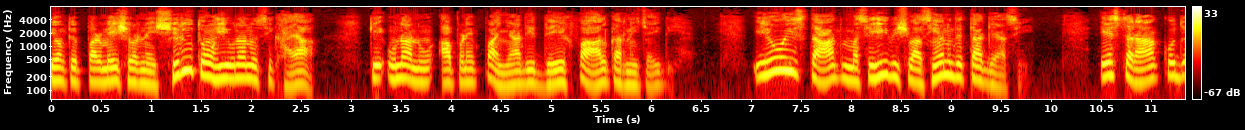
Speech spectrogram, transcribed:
ਕਿਉਂਕਿ ਪਰਮੇਸ਼ਵਰ ਨੇ ਸ਼ੁਰੂ ਤੋਂ ਹੀ ਉਹਨਾਂ ਨੂੰ ਸਿਖਾਇਆ ਕਿ ਉਹਨਾਂ ਨੂੰ ਆਪਣੇ ਭਾਈਆਂ ਦੀ ਦੇਖਭਾਲ ਕਰਨੀ ਚਾਹੀਦੀ ਹੈ। ਇਹੋ ਹੀ ਸਿਧਾਂਤ ਮਸੀਹੀ ਵਿਸ਼ਵਾਸੀਆਂ ਨੂੰ ਦਿੱਤਾ ਗਿਆ ਸੀ। ਇਸ ਤਰ੍ਹਾਂ ਕੁਝ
